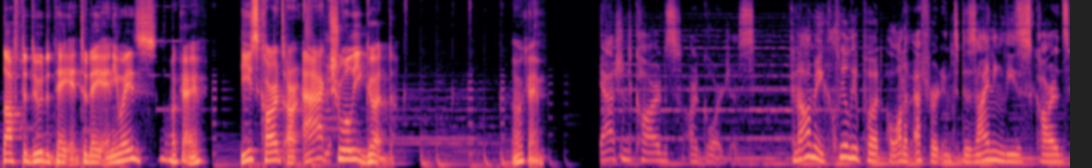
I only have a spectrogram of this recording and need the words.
stuff to do today today, anyways. Okay, these cards are actually good. Okay. The cards are gorgeous. Konami clearly put a lot of effort into designing these cards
